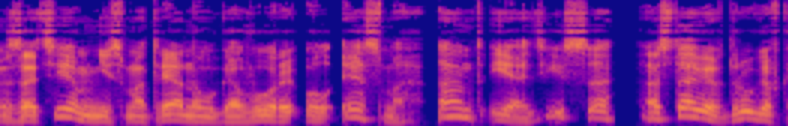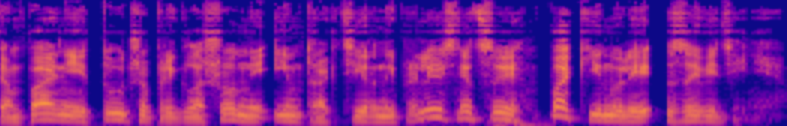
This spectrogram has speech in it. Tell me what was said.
затем, несмотря на уговоры Ол-Эсма, Ант и Адисса, оставив друга в компании тут же приглашенной им трактирной прелестницы, покинули заведение.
